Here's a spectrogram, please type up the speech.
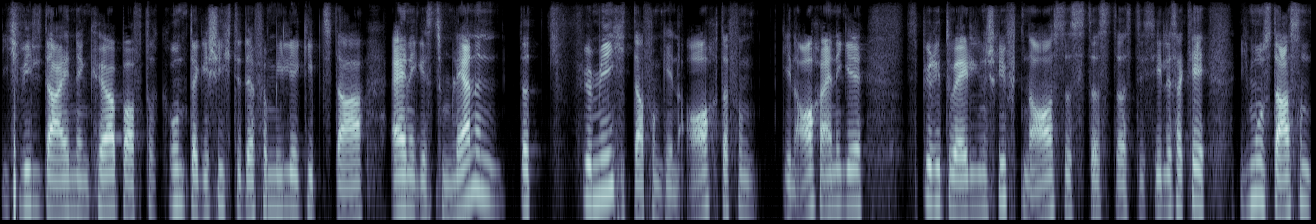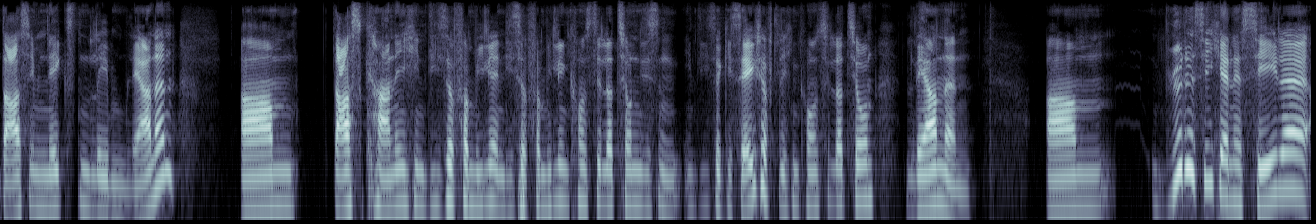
ich will da in den Körper, aufgrund der Geschichte der Familie gibt es da einiges zum Lernen für mich. Davon gehen auch, davon gehen auch einige spirituellen Schriften aus, dass, dass, dass die Seele sagt, hey, ich muss das und das im nächsten Leben lernen. Ähm, das kann ich in dieser Familie, in dieser Familienkonstellation, in, diesen, in dieser gesellschaftlichen Konstellation lernen. Ähm, würde sich eine Seele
